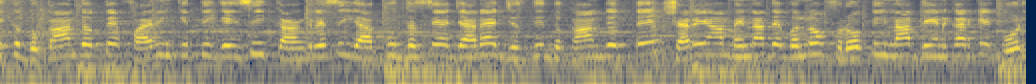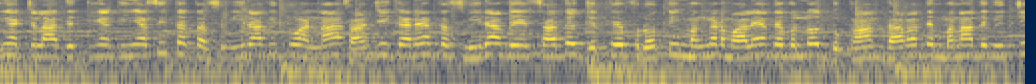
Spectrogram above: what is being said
ਇੱਕ ਦੁਕਾਨ ਦੇ ਉੱਤੇ ਫਾਇਰਿੰਗ ਕੀਤੀ ਗਈ ਸੀ। ਕਾਂਗਰਸੀ ਆਗੂ ਦੱਸਿਆ ਜਾ ਰਿਹਾ ਜਿਸ ਦੀ ਦੁਕਾਨ ਦੇ ਉੱਤੇ ਸ਼ਰੇਆਮ ਇਹਨਾਂ ਦੇ ਵੱਲੋਂ ਫਰੋਤੀ ਨਾ ਦੇਣ ਕਰਕੇ ਗੋਲੀਆਂ ਚਲਾ ਦਿੱਤੀਆਂ ਗਈਆਂ ਸੀ। ਤਾਂ ਤਸਵੀਰਾਂ ਵੀ ਤੁਹਾਡੇ ਨਾਲ ਸਾਂਝੀ ਕਰ ਰਿਹਾ। ਤਸਵੀਰਾਂ ਵੇਖ ਸਕਦੇ ਹੋ, ਜਿੱਥੇ ਫਰੋਤੀ ਮੰਗਣ ਵਾਲਿਆਂ ਦੇ ਵੱਲੋਂ ਦੁਕਾਨਦਾਰਾਂ ਦੇ ਮਨਾਂ ਦੇ ਵਿੱਚ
